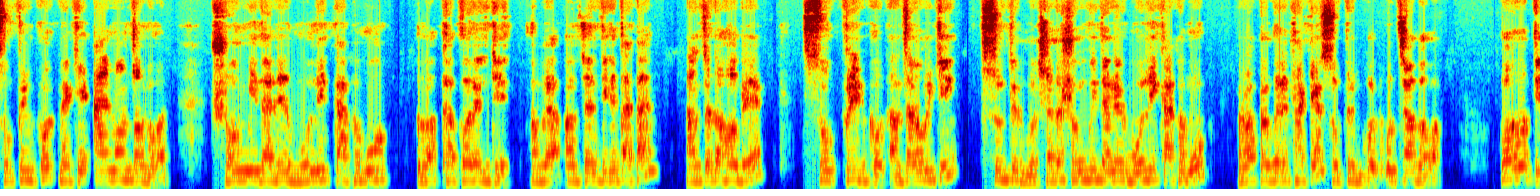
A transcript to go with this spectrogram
সুপ্রিম কোর্ট নাকি আইন মন্ত্রণালয়? সংবিধানের মৌলিক কাঠামো রক্ষা করেন কে? আমরা আনসারের দিকে তাকাই। আনসারটা হবে সুপ্রিম কোর্ট। আনসার হবে কি? Supreme court. সেটা সংবিধানের মৌলিক কাঠামো রক্ষা করে থাকে সুপ্রিম কোর্ট। উচ্চ আদালত পরবর্তী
